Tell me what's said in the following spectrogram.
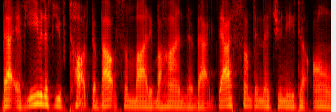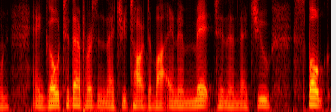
back if even if you've talked about somebody behind their back that's something that you need to own and go to that person that you talked about and admit to them that you spoke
